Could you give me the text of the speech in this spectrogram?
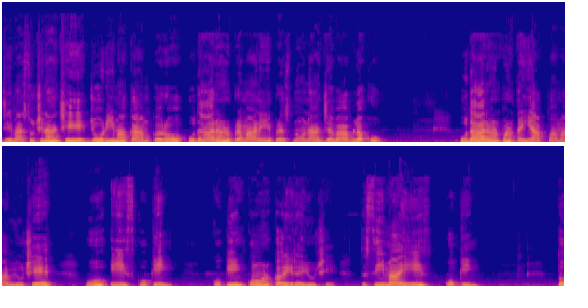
જેમાં સૂચના છે, જોડીમાં કામ કરો, ઉદાહરણ પ્રમાણે પ્રશ્નોના જવાબ લખો. ઉદાહરણ પણ અહીં આપવામાં આવ્યું છે. હુ ઇઝ કુકિંગ કુકિંગ કોણ કરી રહ્યું છે? તો સીમા ઇઝ કુકિંગ તો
